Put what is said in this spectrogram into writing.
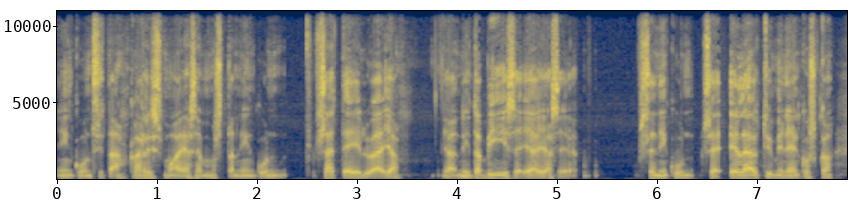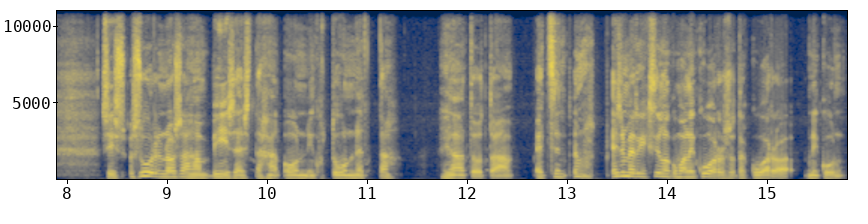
niin kuin sitä karismaa ja semmoista niin kuin säteilyä ja, ja niitä biisejä ja se, se, niin kuin, se eläytyminen, koska siis suurin osahan biiseistähän on niin kuin tunnetta. Ja tota, et sen, esimerkiksi silloin, kun mä olin kuorosotakuoroa niin kuin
